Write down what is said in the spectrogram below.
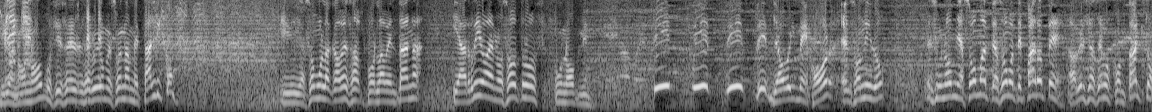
Digo, no, no, pues si ese, ese ruido me suena metálico. Y asomo la cabeza por la ventana y arriba de nosotros un ovni. Pip, pip, pip, pip. Ya oí mejor el sonido. Es un ovni, asómate, asómate, párate, a ver si hacemos contacto.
